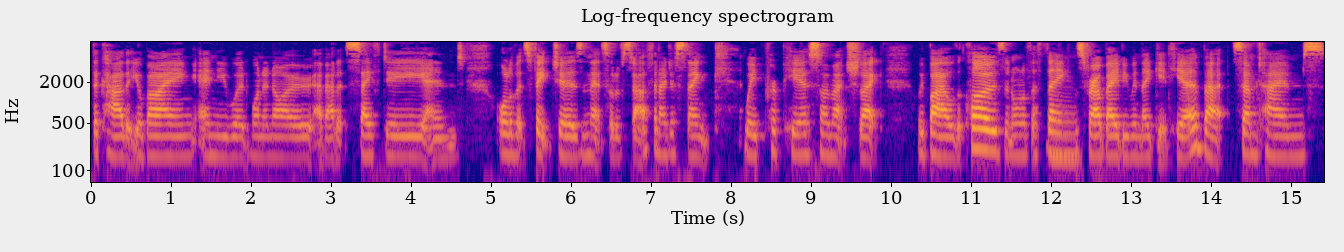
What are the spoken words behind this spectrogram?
the car that you're buying and you would want to know about its safety and all of its features and that sort of stuff. And I just think we prepare so much like we buy all the clothes and all of the mm. things for our baby when they get here, but sometimes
